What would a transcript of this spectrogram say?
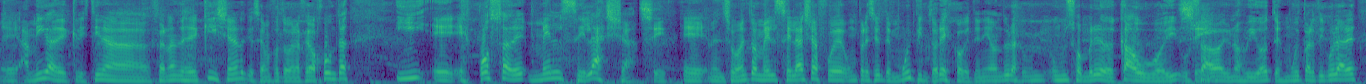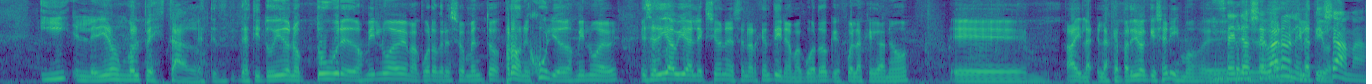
eh, amiga de Cristina Fernández de Kirchner, que se han fotografiado juntas, y eh, esposa de Mel Zelaya. Sí. Eh, en su momento Mel Zelaya fue un presidente muy pintoresco que tenía Honduras, un, un sombrero de cowboy, Sí. usaba y unos bigotes muy particulares, y le dieron un golpe de Estado. Este, destituido en octubre de 2009, me acuerdo que en ese momento, perdón, en julio de 2009, ese día había elecciones en Argentina, me acuerdo que fue las que ganó, eh, ay, la- las que perdió el kirchnerismo. eh, Se lo llevaron en pijama.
